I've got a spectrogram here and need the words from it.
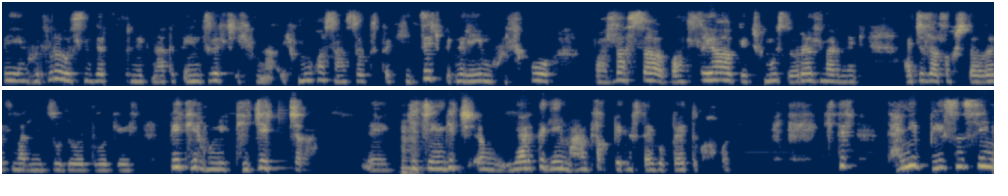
би хөдөлмөрийн үйлсэн дээр нэг надад эмзэгэлж их их муухай сонсогддог хизээч бид нэр ийм хэлэхгүй болоосоо болёо гэж хүмүүс уриалмаар нэг ажил олгогчтой уриалмаар нэг зүйл өгдөг гэвэл би тэр хүнийг тижээж байгаа гэж ингэж ярддаг ийм хандлага биднэрт айгүй байдаг аахгүй. Гэтэл таны бизнесийн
